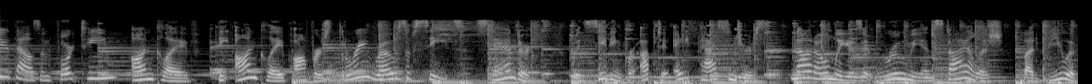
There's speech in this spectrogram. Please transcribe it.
2014 Enclave. The Enclave offers three rows of seats, standard, with seating for up to eight passengers. Not only is it roomy and stylish, but Buick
